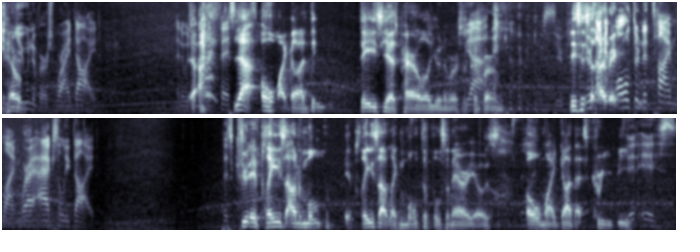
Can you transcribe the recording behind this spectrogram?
second it's universe where I died, and it was Yeah, manifested. yeah. Oh my god. Da- DayZ has parallel universes Yeah. confirmed. This is There's like an alternate timeline where I actually died. Dude, it plays out multiple. It plays out like multiple scenarios. Oh, oh my god, that's creepy. It is.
